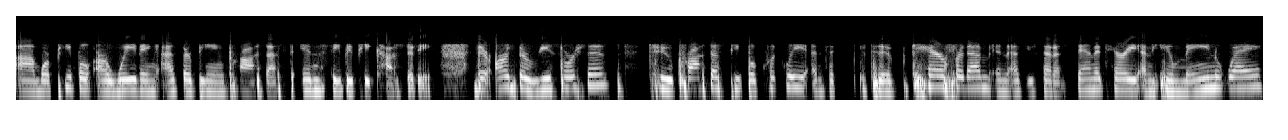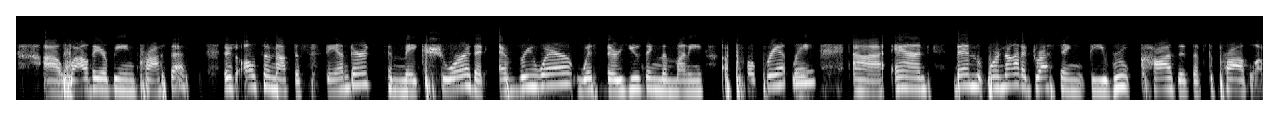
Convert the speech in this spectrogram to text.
um, where people are waiting as they're being processed in CBP custody. There aren't the resources to process people quickly and to, to care for them in, as you said, a sanitary and humane way uh, while they are being processed. There's also not the standards to make sure that everywhere with they're using the money appropriately. Uh, and then we're not addressing the root causes of the problem,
